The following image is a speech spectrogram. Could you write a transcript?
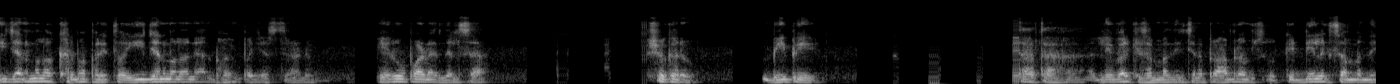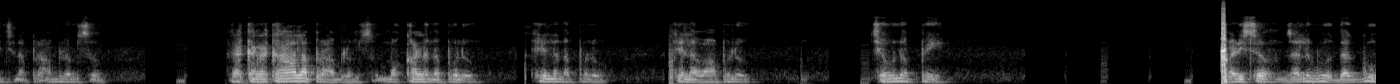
ఈ జన్మలో కర్మ ఫలితం ఈ జన్మలోనే అనుభవింపజేస్తున్నాడు. ఏ రూపాడని తెలుసా? షుగరు బీపీ తర్వాత లివర్కి సంబంధించిన ప్రాబ్లమ్స్ కిడ్నీలకు సంబంధించిన ప్రాబ్లమ్స్ రకరకాల ప్రాబ్లమ్స్ మొక్కళ్ళ నొప్పులు కీళ్ళ నొప్పులు కీళ్ళ వాపులు చెవు నొప్పి పడిసం జలుబు దగ్గు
